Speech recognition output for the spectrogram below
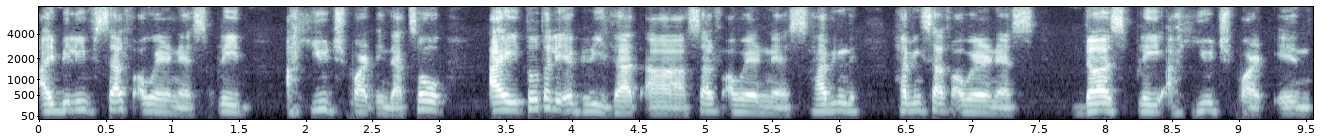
i believe self-awareness played a huge part in that. So i totally agree that uh self-awareness having having self-awareness does play a huge part in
